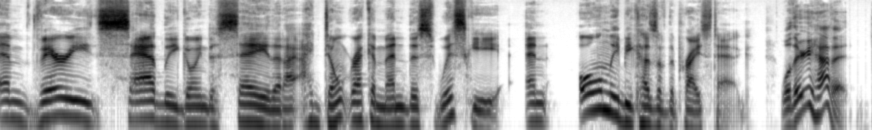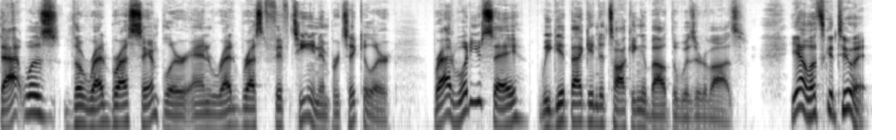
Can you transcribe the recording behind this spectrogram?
am very sadly going to say that I, I don't recommend this whiskey, and only because of the price tag. Well, there you have it. That was the Redbreast sampler and Redbreast 15 in particular. Brad, what do you say we get back into talking about The Wizard of Oz? Yeah, let's get to it.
